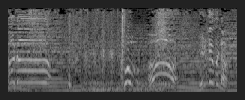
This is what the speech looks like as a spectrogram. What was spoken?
Ada. Huh, Ha, ini menang.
